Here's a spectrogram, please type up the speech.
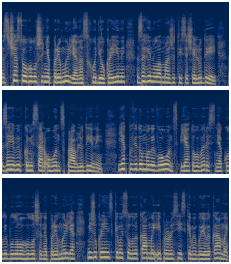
З часу оголошення перемир'я на сході України загинула майже тисяча людей, заявив комісар ООН з прав людини. Як повідомили в ООН з 5 вересня, коли було оголошене перемир'я між українськими силовиками і проросійськими бойовиками,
